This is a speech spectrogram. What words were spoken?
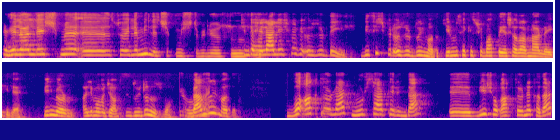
Helalleşme e, söylemiyle çıkmıştı biliyorsunuz. Şimdi helalleşme bir özür değil. Biz hiçbir özür duymadık 28 Şubat'ta yaşananlarla ilgili. Bilmiyorum Alim Hocam siz duydunuz mu? Yok, ben duymadım. Bu aktörler Nur Serter'inden e, birçok aktörüne kadar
